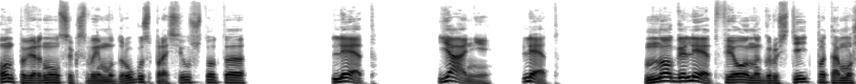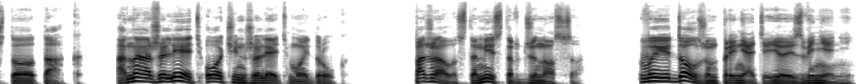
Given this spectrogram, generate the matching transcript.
Он повернулся к своему другу, спросил что-то. «Лет. Яни, лет. Много лет Фиона грустить, потому что так. Она жалеть, очень жалеть, мой друг. Пожалуйста, мистер Джиноссо, вы должен принять ее извинений.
